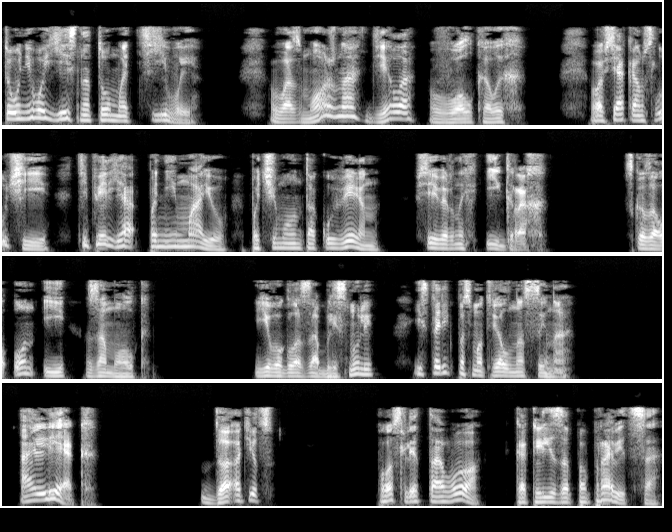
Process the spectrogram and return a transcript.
то у него есть на то мотивы. Возможно, дело Волковых. Во всяком случае, теперь я понимаю, почему он так уверен в северных играх, — сказал он и замолк. Его глаза блеснули, и старик посмотрел на сына. — Олег! — Да, отец. — После того, как Лиза поправится,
